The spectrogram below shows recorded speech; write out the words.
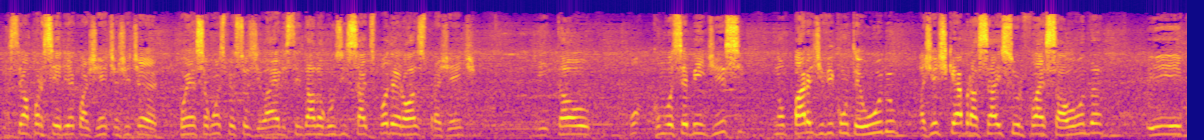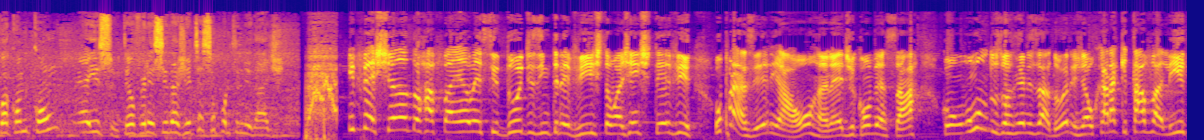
Eles têm uma parceria com a gente, a gente é, conhece algumas pessoas de lá, eles têm dado alguns insights poderosos para a gente. Então, como você bem disse, não para de vir conteúdo, a gente quer abraçar e surfar essa onda. E com a Comic Con é isso, ter oferecido a gente essa oportunidade. E fechando, Rafael, esse Dudes entrevistam, a gente teve o prazer e a honra, né, de conversar com um dos organizadores, né, o cara que tava ali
